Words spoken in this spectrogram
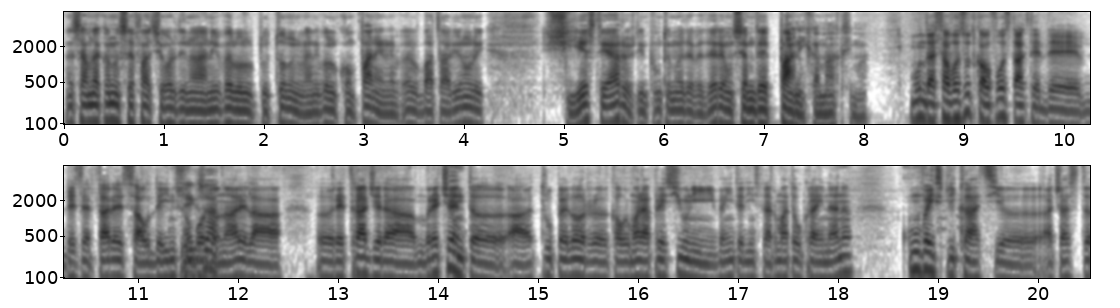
înseamnă că nu se face ordine la nivelul plutonului, la nivelul companiei, la nivelul batalionului și este, iarăși, din punctul meu de vedere, un semn de panică maximă. Bun, dar s-a văzut că au fost acte de dezertare sau de insubordonare exact. la uh, retragerea recentă a trupelor uh, ca urmare a presiunii venite dinspre armata ucraineană. Cum vă explicați această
